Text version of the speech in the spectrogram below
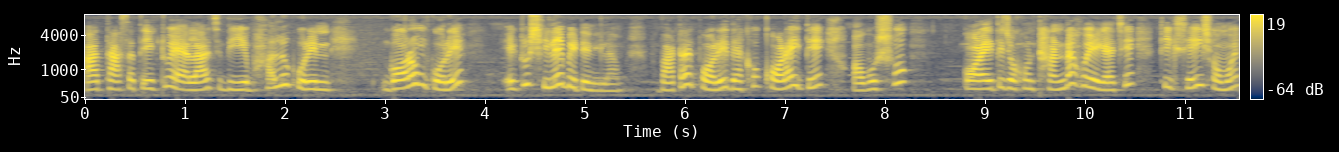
আর তার সাথে একটু এলাচ দিয়ে ভালো করে গরম করে একটু শিলে বেটে নিলাম। বাটার পরে দেখো কড়াইতে, অবশ্য কড়াইতে যখন ঠান্ডা হয়ে গেছে, ঠিক সেই সময়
